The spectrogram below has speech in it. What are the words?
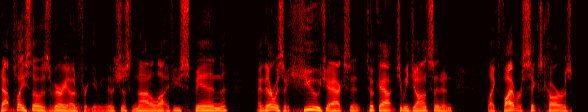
That place, though, is very unforgiving. There's just not a lot. If you spin, and there was a huge accident, took out Jimmie Johnson and like five or six cars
